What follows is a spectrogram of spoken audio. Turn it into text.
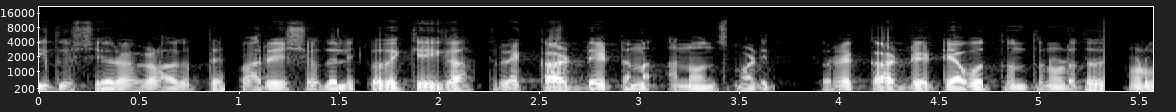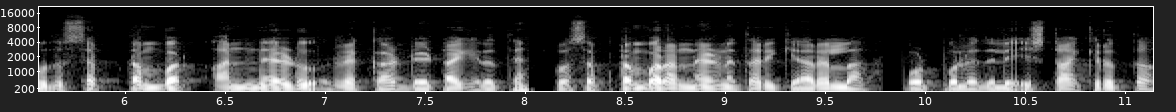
ಐದು ಶೇರ್ಗಳಾಗುತ್ತೆ ಆ ರೇಷಿಯೋದಲ್ಲಿ ಅದಕ್ಕೆ ಈಗ ರೆಕಾರ್ಡ್ ಡೇಟ್ ಅನ್ನ ಅನೌನ್ಸ್ ಮಾಡಿದೆ ರೆಕಾರ್ಡ್ ಡೇಟ್ ಯಾವತ್ತು ಅಂತ ನೋಡೋದು ನೋಡಬಹುದು ಸೆಪ್ಟೆಂಬರ್ ಹನ್ನೆರಡು ರೆಕಾರ್ಡ್ ಡೇಟ್ ಆಗಿರುತ್ತೆ. ಸೆಪ್ಟೆಂಬರ್ ಹನ್ನೆರಡನೇ ತಾರೀಕು ಯಾರೆಲ್ಲ ಪೋರ್ಟ್ಫೋಲಿಯೋದಲ್ಲಿ ಸ್ಟಾಕ್ ಇರುತ್ತೋ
